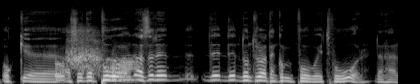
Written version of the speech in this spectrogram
Och eh, alltså, det på, ja. alltså det, det, det, de tror att den kommer pågå i två år, den här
